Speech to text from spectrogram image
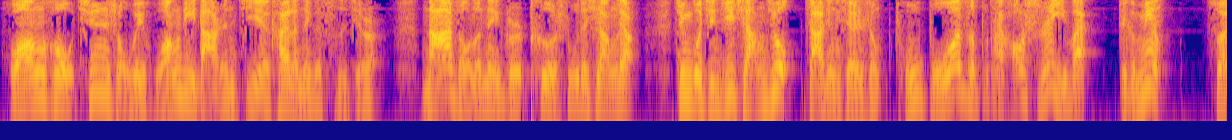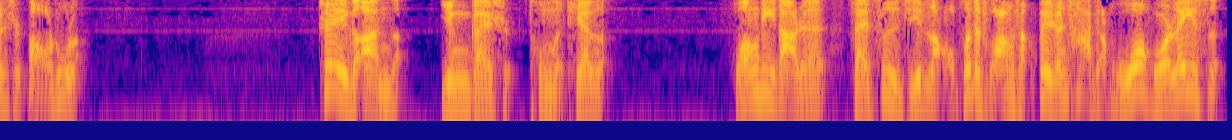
皇后亲手为皇帝大人解开了那个死结，拿走了那根特殊的项链。经过紧急抢救，嘉靖先生除脖子不太好使以外，这个命算是保住了。这个案子应该是通了天了。皇帝大人在自己老婆的床上被人差点活活勒死，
